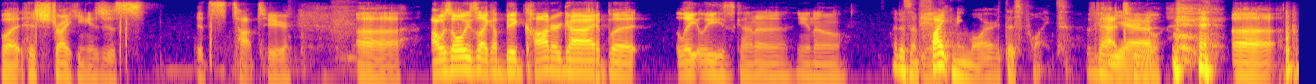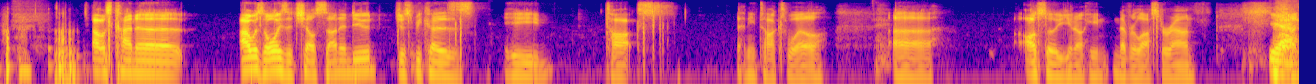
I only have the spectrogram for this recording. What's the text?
but his striking is just it's top tier. Uh, I was always like a big Conor guy, but lately he's kind of you know he doesn't fight anymore at this point. That yeah. too. uh, I was kind of, I was always a Chael Sonnen dude, just because he talks and he talks well. Uh, also, you know, he never lost a round. Yeah,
